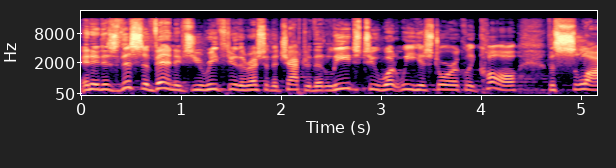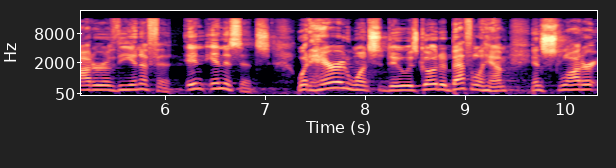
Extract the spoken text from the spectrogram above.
And it is this event, as you read through the rest of the chapter, that leads to what we historically call the slaughter of the innocents. What Herod wants to do is go to Bethlehem and slaughter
